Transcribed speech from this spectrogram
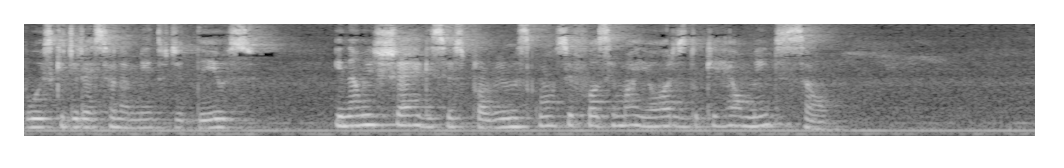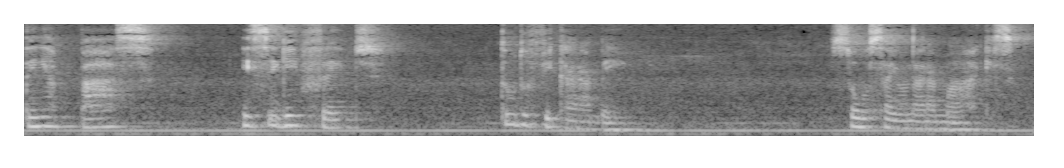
Busque direcionamento de Deus e não enxergue seus problemas como se fossem maiores do que realmente são. Tenha paz e siga em frente. Tudo ficará bem. Sou Sayonara Marques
